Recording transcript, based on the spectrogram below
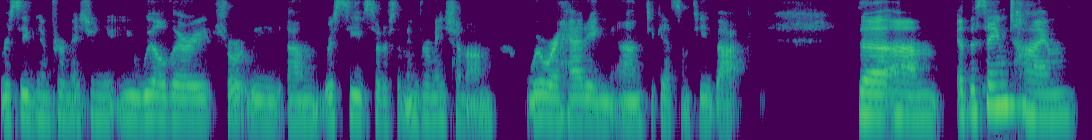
received information, you, you will very shortly um, receive sort of some information on where we're heading um, to get some feedback. The um, At the same time,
